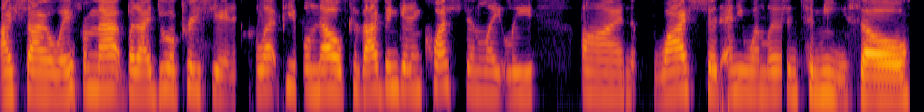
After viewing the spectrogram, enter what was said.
I shy away from that, but I do appreciate it to let people know because I've been getting questioned lately on why should anyone listen to me. So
